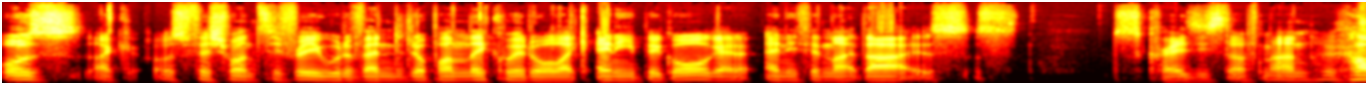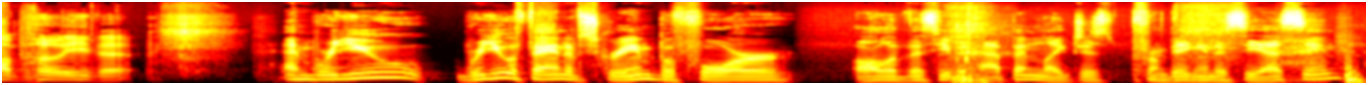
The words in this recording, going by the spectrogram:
us like us Fish One Two Three would have ended up on Liquid or like any big org, anything like that. It's, it's, it's crazy stuff, man. I can't believe it. And were you were you a fan of Scream before all of this even happened? Like just from being in the CS scene?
